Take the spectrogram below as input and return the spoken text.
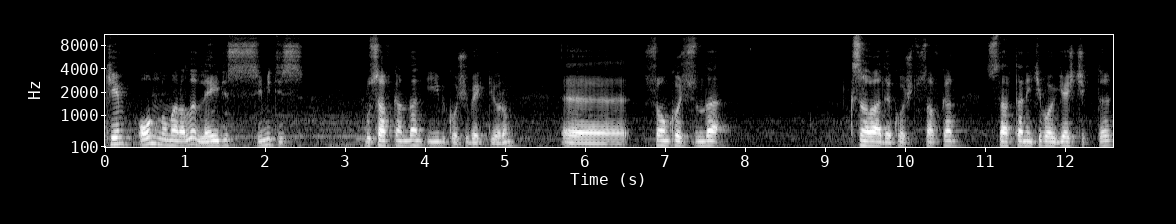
kim? 10 numaralı Lady Smithis. Bu Safkan'dan iyi bir koşu bekliyorum. Ee, son koşusunda kısa vade koştu Safkan. Starttan iki boy geç çıktı.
